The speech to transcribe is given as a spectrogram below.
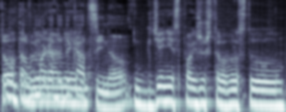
To, no, to wymaga dedykacji, no. Gdzie nie spojrzysz, to po prostu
